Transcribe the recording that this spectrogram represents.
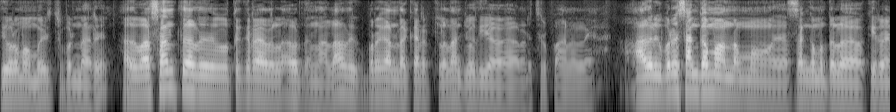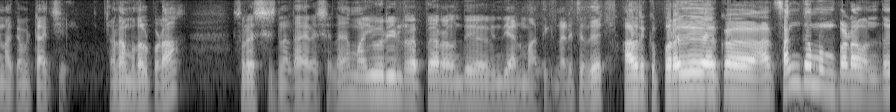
தீவிரமாக முயற்சி பண்ணார். அது வசந்த் அது ஒத்துக்கிறதுனால அதுக்கு பிறகு அந்த கேரக்டரில் தான் ஜோதிகா நடிச்சிருப்பாங்க இல்லையா அதுக்கு பிறகு சங்கமம் அந்த சங்கமத்தில் ஹீரோயினாக கமிட் ஆச்சு. அதுதான் முதல் படம். சுரேஷ் கிருஷ்ணா டைரக்ஷனு மயூரின்ற பேரை வந்து இந்தியான்னு மாற்றி நடித்தது. அதற்கு பிறகு சங்கமம் படம் வந்து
